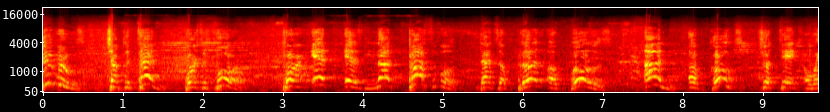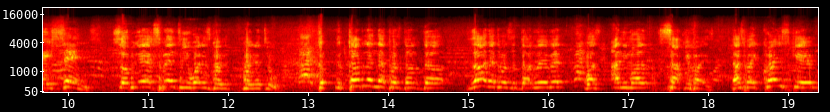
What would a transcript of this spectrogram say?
Hebrews chapter 10, verses 4. For it is not possible that the blood of bulls and of goats should take away sins. So we explain to you what is going, going to do. The, the covenant that was done, the law that was done away with was animal sacrifice. That's why Christ came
